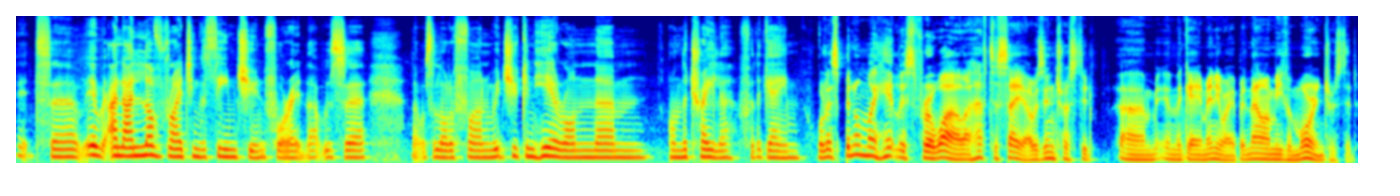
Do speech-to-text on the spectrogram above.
it's uh, it, and I love writing the theme tune for it. That was uh, that was a lot of fun, which you can hear on um, on the trailer for the game. Well, it's been on my hit list for a while. I have to say, I was interested um, in the game anyway, but now I'm even more interested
